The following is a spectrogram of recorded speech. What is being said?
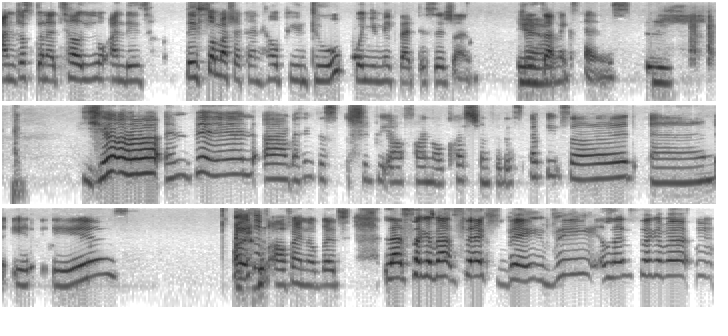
I'm just gonna tell you, and there's there's so much I can help you do when you make that decision. Yeah. Does that make sense? Mm. Yeah, and then um, I think this should be our final question for this episode, and it is Oh, it's our final, but let's talk about sex, baby. Let's talk about. Mm,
